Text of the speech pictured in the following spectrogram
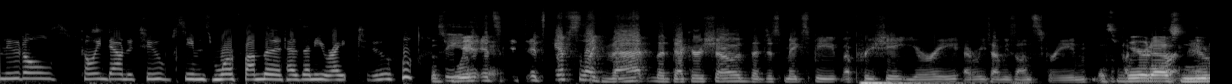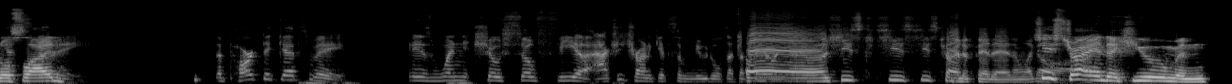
noodles going down a tube seems more fun than it has any right to. See, it's, it's it's gifts like that the Decker showed that just makes me appreciate Yuri every time he's on screen. This weird ass noodle slide. me- The part that gets me is when it shows Sophia actually trying to get some noodles at the very end. Oh, she's she's she's trying to fit in. I'm like, She's "Aw." trying to human.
